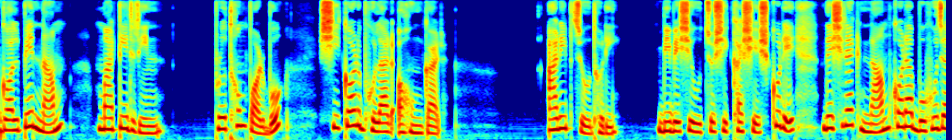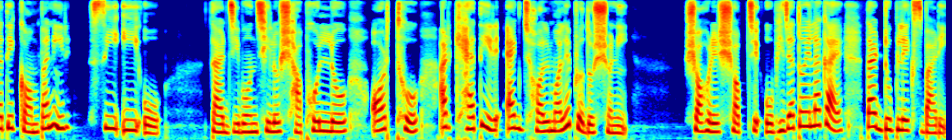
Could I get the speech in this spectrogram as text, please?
গল্পের নাম মাটির ঋণ। প্রথম পর্ব, শিকড় ভোলার অহংকার। আরিফ চৌধুরী, বিবেশে উচ্চশিক্ষা শেষ করে দেশের এক নামকরা বহুজাতিক কোম্পানির সিইও। তার জীবন ছিল সাফল্য, অর্থ আর খ্যাতির এক ঝলমলে প্রদর্শনী। শহরের সবচেয়ে অভিজাত এলাকায় তার ডুপ্লেক্স বাড়ি।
